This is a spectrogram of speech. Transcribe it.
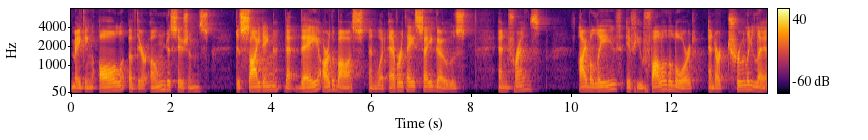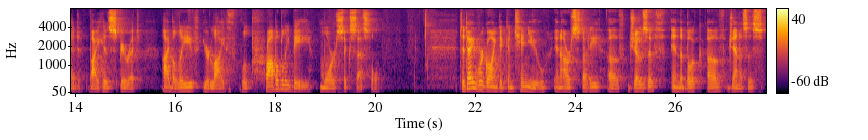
making all of their own decisions deciding that they are the boss and whatever they say goes. And friends, I believe if you follow the Lord and are truly led by His Spirit, I believe your life will probably be more successful. Today, we're going to continue in our study of Joseph in the book of Genesis.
